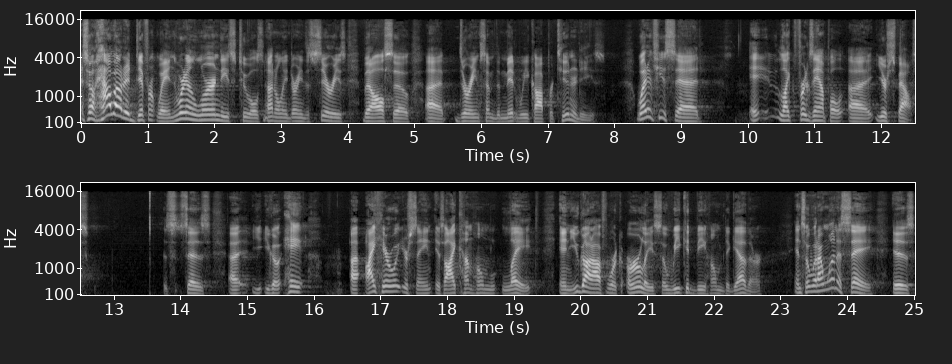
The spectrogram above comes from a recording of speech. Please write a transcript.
so how about a different way? And we're going to learn these tools not only during the series, but also uh, during some of the midweek opportunities. What if you said, eh, like, for example, uh, your spouse says, uh, you, you, go, hey, uh, I hear what you're saying is I come home late and you got off work early so we could be home together. And so what I want to say is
